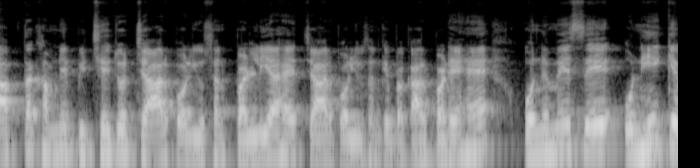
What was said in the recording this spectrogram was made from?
अब तक हमने पीछे जो चार पॉल्यूशन पढ़ लिया है, चार पॉल्यूशन के प्रकार पढ़े हैं, उनमें से उन्हीं के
